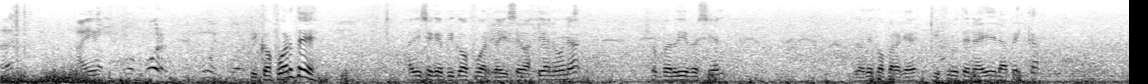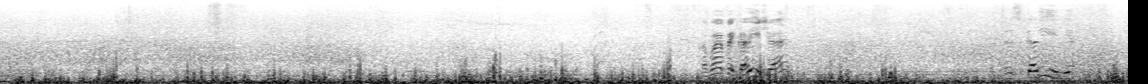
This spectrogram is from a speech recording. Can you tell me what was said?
A ver. Ahí. ¿Picó fuerte? Ahí dice que picó fuerte, ahí Sebastián una. Yo perdí recién. Los dejo para que disfruten ahí de la pesca. Pescadilla, ¿eh? Pescadilla.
